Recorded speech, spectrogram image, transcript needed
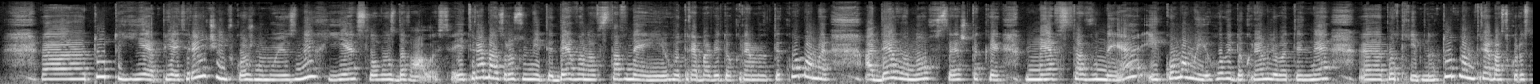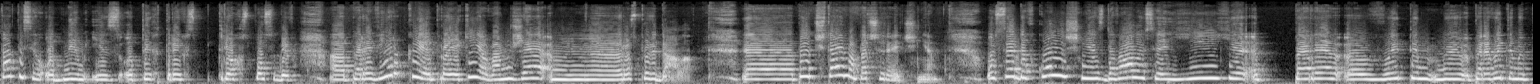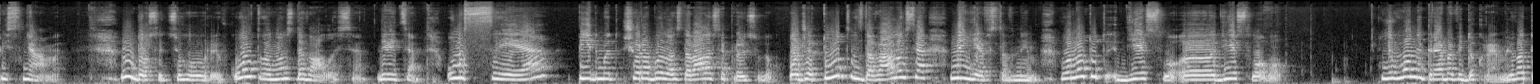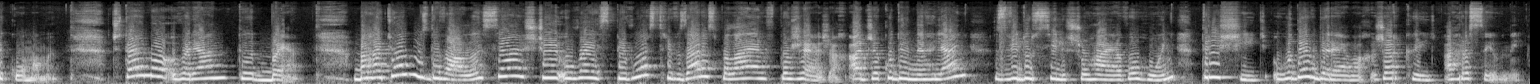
Тут є 5 речень, в кожному із них є слово здавалося. І треба зрозуміти, де воно вставне, і його треба відокремити комами, а де воно все ж таки не вставне, і комами його відокремлювати не е, потрібно. Тут нам треба скористатися одним із отих трьох, трьох способів е, перевірки, про які я вам вже розповідала. Е, Прочитаємо перше речення. Усе довколишнє здавалося їй перевитими, перевитими піснями. Ну, досить цього уривку. От воно здавалося. Дивіться, усе підмет, що робило, здавалося присудок. Отже, тут, здавалося, не є вставним. Воно тут е, дієслово. Його не треба відокремлювати комами. Читаємо варіант Б. Багатьом здавалося, що й увесь півострів зараз палає в пожежах, адже куди не глянь, звідусіль шугає вогонь, тріщить, гуде в деревах, жаркий, агресивний.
